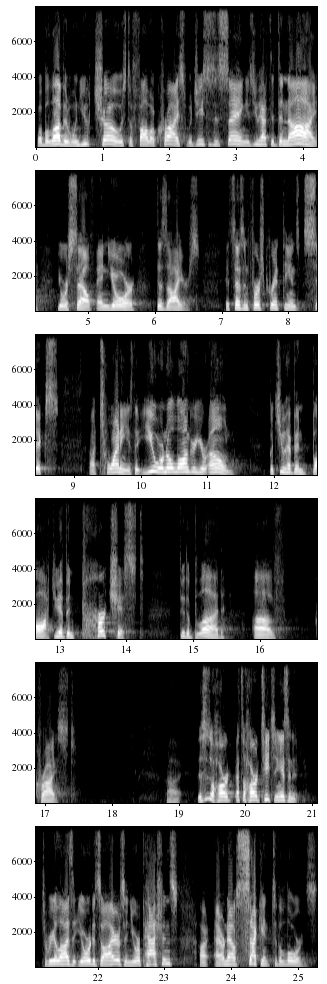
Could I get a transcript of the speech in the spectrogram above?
Well, beloved, when you chose to follow Christ, what Jesus is saying is you have to deny yourself and your desires. It says in 1 Corinthians 6 uh, 20 is that you are no longer your own, but you have been bought, you have been purchased through the blood of Christ. Uh, this is a hard, that's a hard teaching, isn't it? To realize that your desires and your passions are, are now second to the Lord's.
